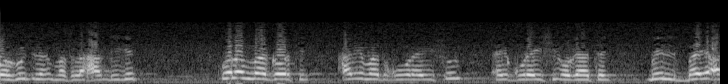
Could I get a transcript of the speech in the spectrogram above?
wahudna maslaxa dhigid. Walamaa goorti calimad qurayshun ay qurayshi ogaatay. Bilbayca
